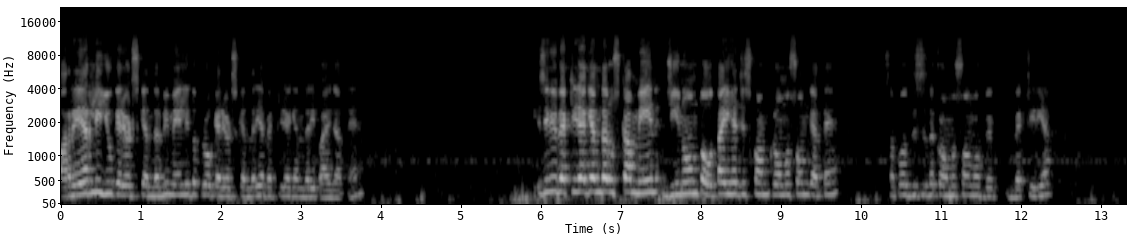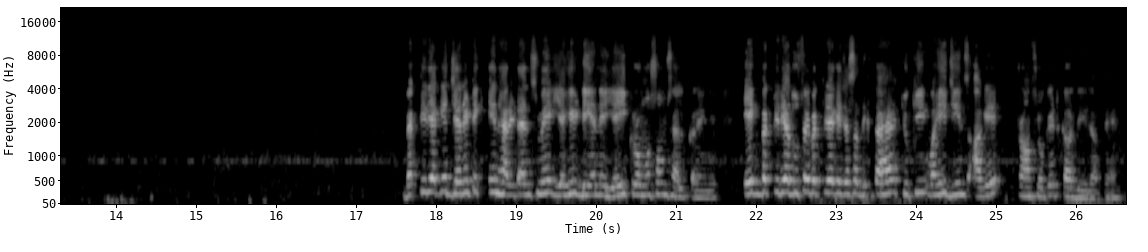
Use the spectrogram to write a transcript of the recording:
और रेयरली यूकैरियोट्स के अंदर भी मेनली तो प्रो प्रोकैरियोट्स के अंदर या बैक्टीरिया के अंदर ही पाए जाते हैं। किसी भी बैक्टीरिया के अंदर उसका मेन जीनोम तो होता ही है, जिसको हम क्रोमोसोम कहते हैं। Suppose this is the chromosome of bacteria bacteria के जेनेटिक इनहेरिटेंस में यही डीएनए यही क्रोमोसोम्स हेल्प करेंगे। एक बैक्टीरिया दूसरे बैक्टीरिया के जैसा दिखता है, क्योंकि वही जीन्स आगे ट्रांसलोकेट कर दिए जाते हैं।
